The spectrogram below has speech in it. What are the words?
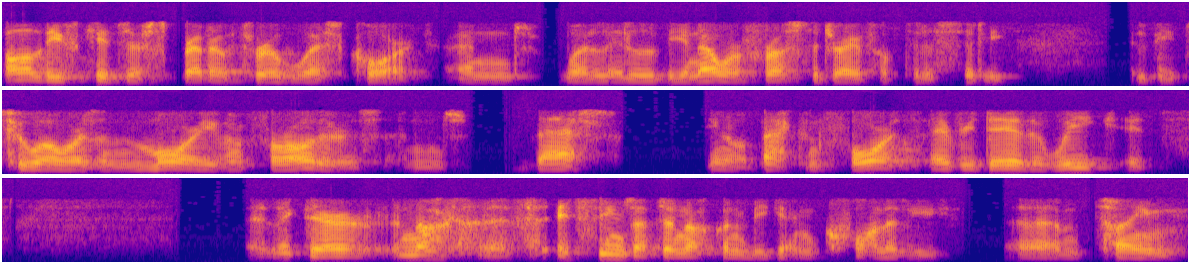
all these kids are spread out throughout West Cork, and well, it'll be an hour for us to drive up to the city. It'll be two hours and more even for others, and that, you know, back and forth every day of the week. It's like they're not. It seems that they're not going to be getting quality um, time,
